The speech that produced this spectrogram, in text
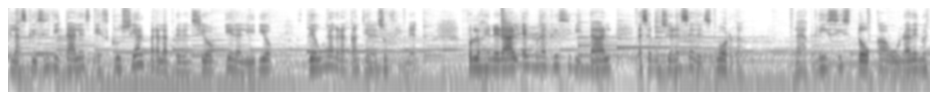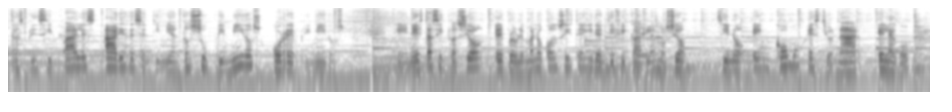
en las crisis vitales es crucial para la prevención y el alivio de una gran cantidad de sufrimiento. Por lo general, en una crisis vital, las emociones se desbordan. La crisis toca una de nuestras principales áreas de sentimientos suprimidos o reprimidos. En esta situación, el problema no consiste en identificar la emoción, sino en cómo gestionar el agobio.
